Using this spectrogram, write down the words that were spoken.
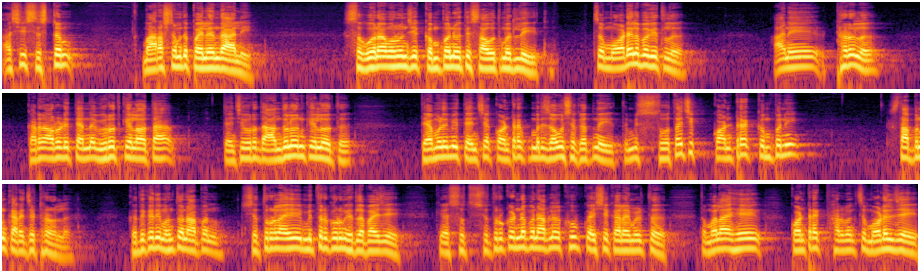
अशी सिस्टम महाराष्ट्रामध्ये पहिल्यांदा आली. सगुना म्हणून जी कंपनी होती साऊथमधली चं मॉडेल बघितलं. आणि ठरवलं कारण ऑलरेडी त्यांना विरोध केला होता त्यांच्याविरुद्ध आंदोलन केलं होतं त्यामुळे मी त्यांच्या कॉन्ट्रॅक्टमध्ये जाऊ शकत नाही. तर मी स्वतःची कॉन्ट्रॅक्ट कंपनी स्थापन करायचं ठरवलं. कधी कधी म्हणतो ना आपण शत्रूलाही मित्र करून घेतलं पाहिजे किंवा शत शत्रूकडनं पण आपल्याला खूप काही शिकायला मिळतं. तर मला हे कॉन्ट्रॅक्ट फार्मिंगचं मॉडेल जे आहे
